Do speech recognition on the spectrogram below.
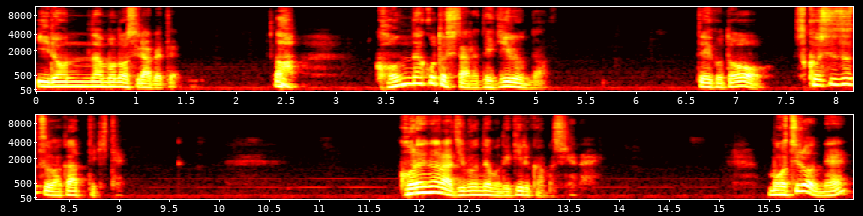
いろんなものを調べて、あ、こんなことしたらできるんだ。っていうことを少しずつ分かってきて、これなら自分でもできるかもしれない。もちろんね、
